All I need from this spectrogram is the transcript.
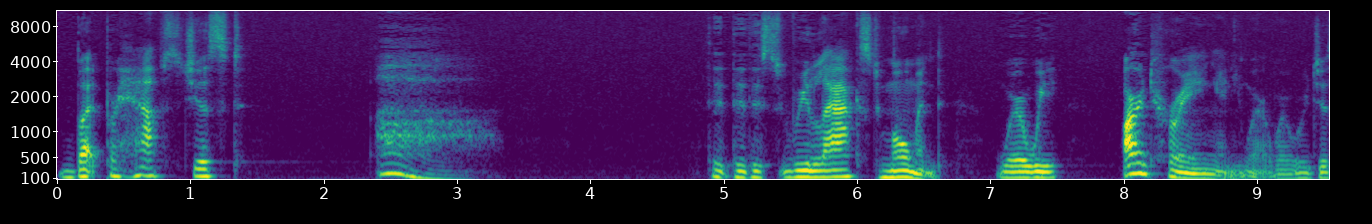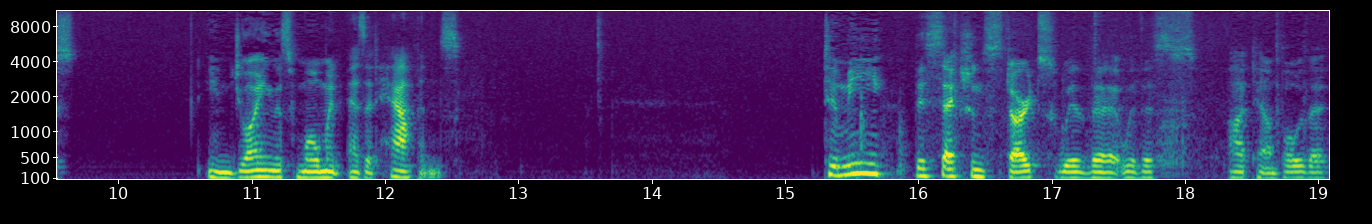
but perhaps just this relaxed moment where we aren't hurrying anywhere, where we're just enjoying this moment as it happens. To me, this section starts with uh, with this a tempo that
